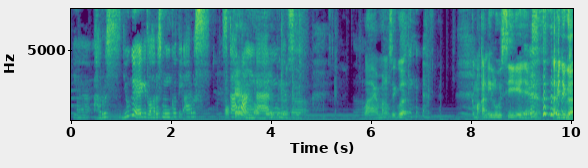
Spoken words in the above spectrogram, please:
ya harus juga ya gitu harus mengikuti arus Oke, sekarang kan bener gitu sih. Wah emang sih gue kemakan ilusi kayaknya. gua. Tapi juga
